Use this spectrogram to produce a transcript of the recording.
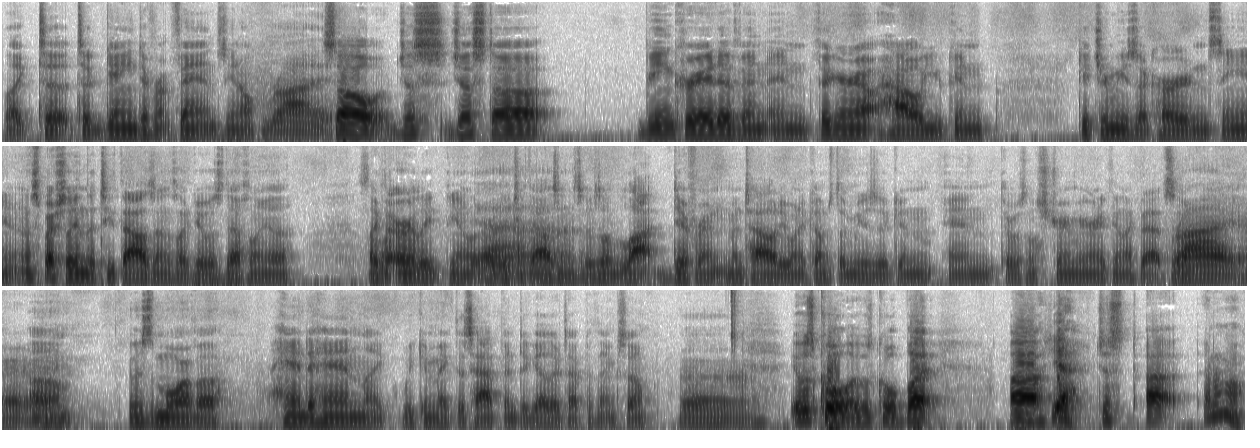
like to to gain different fans, you know. right? So just just uh being creative and and figuring out how you can get your music heard and seen, and especially in the 2000s, like it was definitely a like the early you know early 2000s. It was a lot different mentality when it comes to music, and and there was no streaming or anything like that. So right, right, right. um, it was more of a hand to hand, like we can make this happen together type of thing. So Uh, it was cool. It was cool. But uh, yeah, just uh, I don't know.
